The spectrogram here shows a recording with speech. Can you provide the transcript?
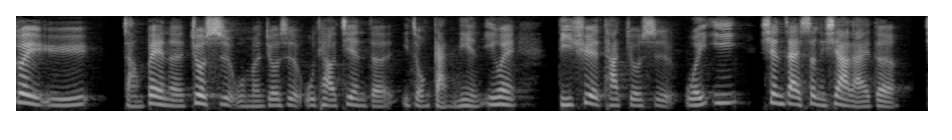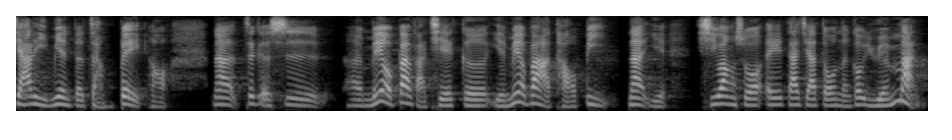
对于长辈呢，就是我们就是无条件的一种感念，因为的确他就是唯一现在剩下来的家里面的长辈哈。那这个是呃没有办法切割，也没有办法逃避。那也希望说，诶大家都能够圆满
